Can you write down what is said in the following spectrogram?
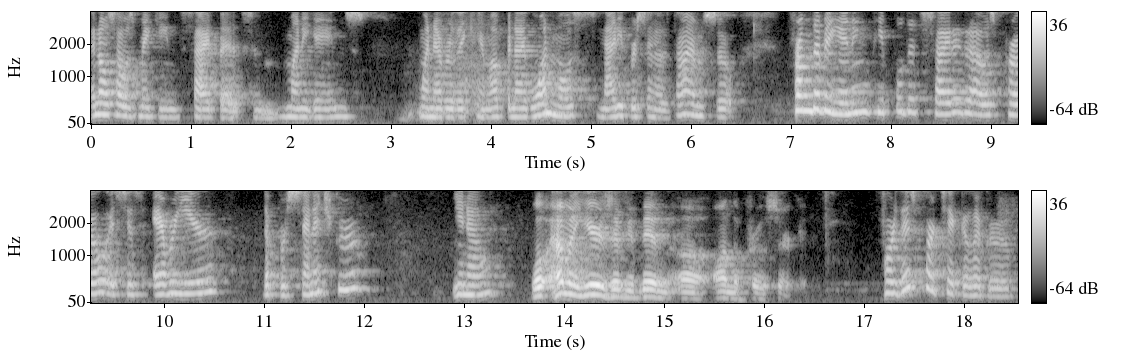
and also I was making side bets and money games whenever they came up, and I won most ninety percent of the time. So from the beginning, people decided that I was pro. It's just every year the percentage grew, you know, Well, how many years have you been, uh, on the pro circuit? for this particular group,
